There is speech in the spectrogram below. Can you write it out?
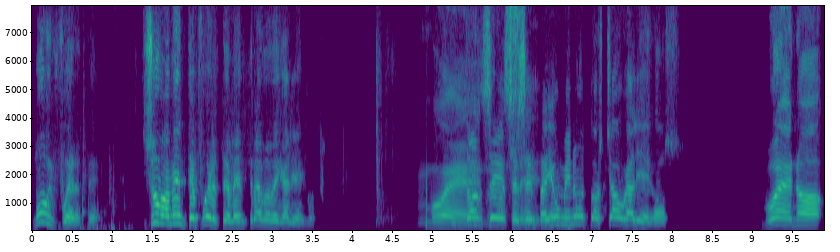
muy fuerte, sumamente fuerte la entrada de Gallegos. bueno. Entonces, no sé. 61 minutos, chao Gallegos. Bueno,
